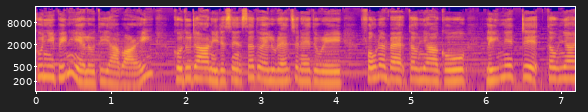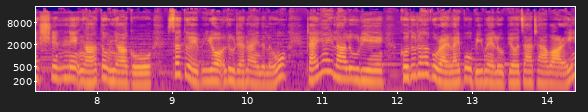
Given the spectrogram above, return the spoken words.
ကူညီပေးနေရလို့သိရပါတယ်။ကိုတူတာကနေတဆင့်ဆက်သွယ်လူတန်းချင်တဲ့သူတွေဖုန်းနံပါတ်39 421 38253ကိုဆက်သွယ်ပြီးတော့လူတန်းနိုင်တယ်လို့ဓာတ်ရိုက်လာလူရင်ကိုတူတာကိုယ်တိုင်လိုက်ပို့ပေးမယ်လို့ပြောကြားထားပါတယ်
